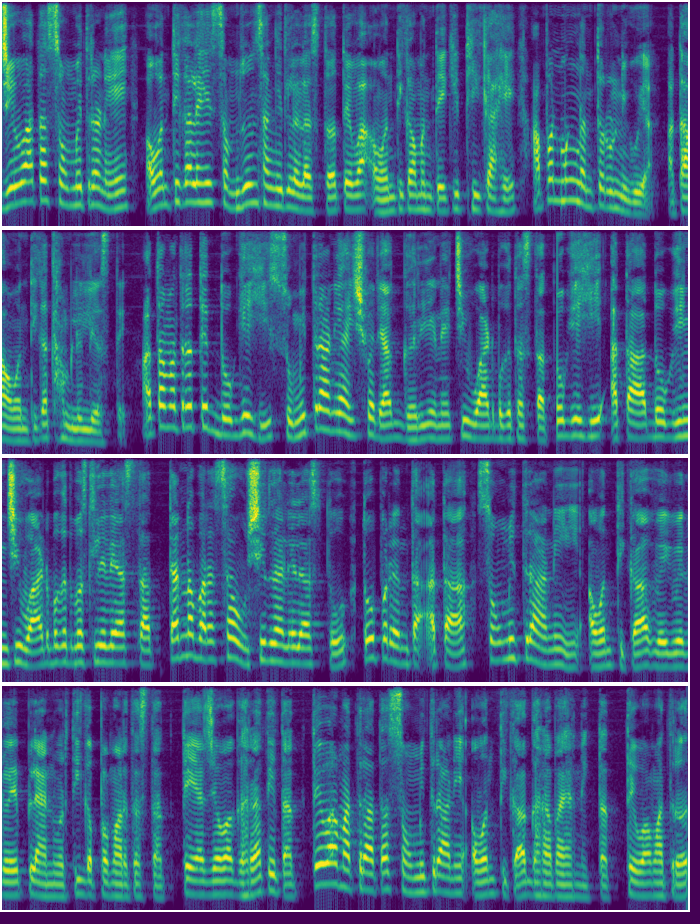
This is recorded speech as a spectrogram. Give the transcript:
जेव्हा आता सौमित्रने अवंतिकाला हे समजून सांगितलेलं असतं तेव्हा अवंतिका म्हणते की ठीक आहे आपण मग नंतरून निघूया. आता अवंतिका थांबलेली असते. आता मात्र ते दोघेही सुमित्रा आणि ऐश्वर्या घरी येण्याची वाट बघत असतात. दोघेही आता दोघींची वाट बघत बसलेले असतात. त्यांना बराचसा उशीर झालेला असतो. तोपर्यंत आता सौमित्र आणि अवंतिका वेगवेगळे प्लॅन वरती गप्पा मारत असतात. ते जेव्हा घरात येतात तेव्हा मात्र आता सौमित्र आणि अवंतिका घराबाहेर निघतात. तेव्हा मात्र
